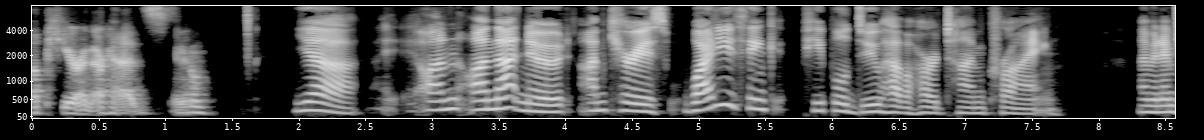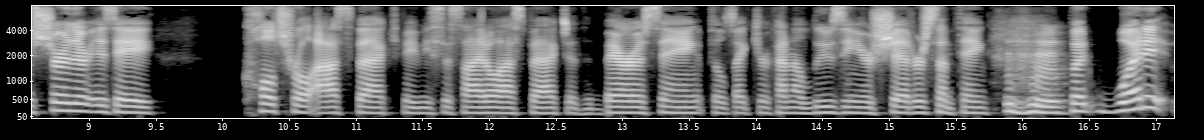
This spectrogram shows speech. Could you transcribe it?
up here in their heads, you know? Yeah. On on that note, I'm curious, why do you think people do have a hard time crying? I mean, I'm sure there is a cultural aspect, maybe societal aspect, it's embarrassing. It feels like you're kind of losing your shit or something. Mm-hmm. But what it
